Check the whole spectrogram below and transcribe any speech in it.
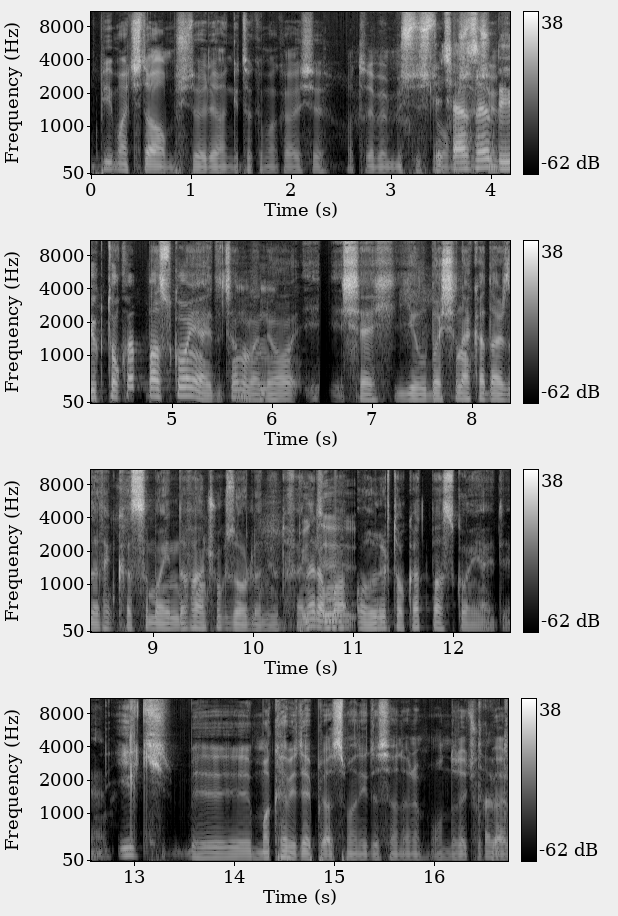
Bir maç daha olmuştu öyle hangi takıma karşı hatırlamıyorum üst üste Geçen olmuştu. çünkü. büyük tokat Baskonya'ydı canım. Hı hı. Hani o şey yılbaşına kadar zaten Kasım ayında falan çok zorlanıyordu Fener Bir ama ağır tokat Baskonya'ydı yani. İlk e, Maccabi deplasmanıydı sanırım. Onda da çok Tabii berbat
